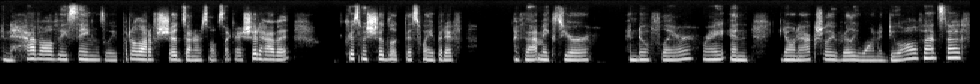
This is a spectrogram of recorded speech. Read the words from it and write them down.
and have all these things. We put a lot of shoulds on ourselves, like I should have it, Christmas should look this way. But if if that makes your endo flare, right? And you don't actually really want to do all of that stuff,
